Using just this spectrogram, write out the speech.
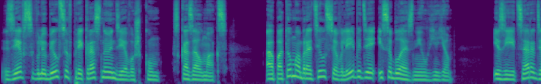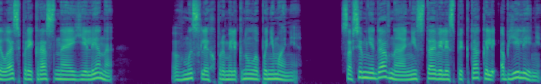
«Зевс влюбился в прекрасную девушку», — сказал Макс, а потом обратился в лебедя и соблазнил ее. Из яйца родилась прекрасная Елена. В мыслях промелькнуло понимание. Совсем недавно они ставили спектакль об Елене.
